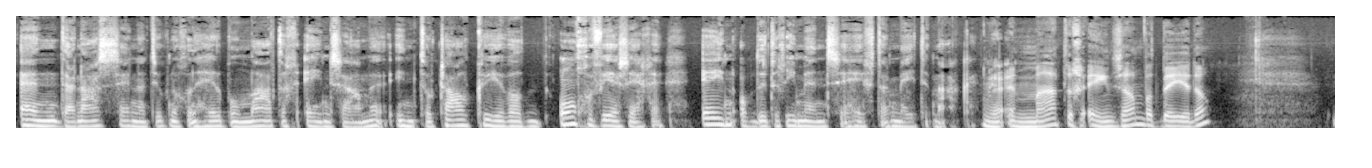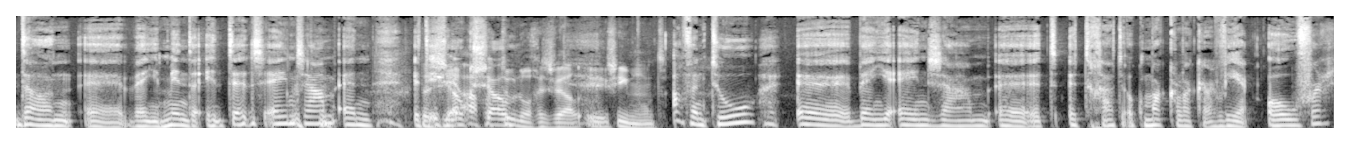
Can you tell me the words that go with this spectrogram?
En daarnaast zijn er natuurlijk nog een heleboel matig eenzame. In totaal kun je wel ongeveer zeggen... één op de drie mensen heeft daarmee te maken. Ja, en matig eenzaam, wat ben je dan? Dan eh, ben je minder intens eenzaam. En het dus is ook af zo. en toe nog eens wel is iemand. Af en toe eh, ben je eenzaam. Eh, het, het gaat ook makkelijker weer over.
